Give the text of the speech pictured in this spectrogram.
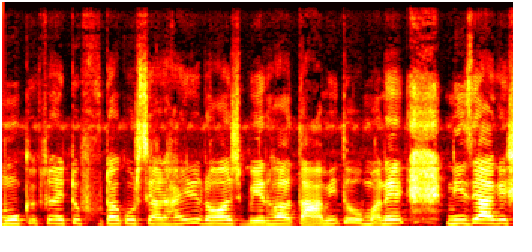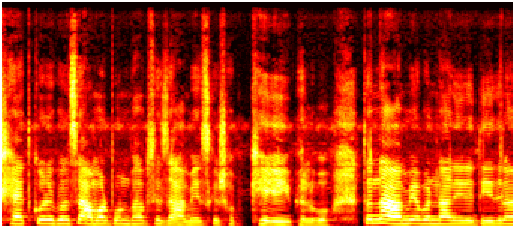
মুখটা একটু ফুটা করছি হাই রস বের হওয়া, তা আমি তো মানে নিজে আগে স্যাদ করে ফেলছে, আমার বোন ভাবছে যে আমি আজকে সব খেয়েই ফেলব। তো না, আমি আবার নানিরে দিয়ে দিলাম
